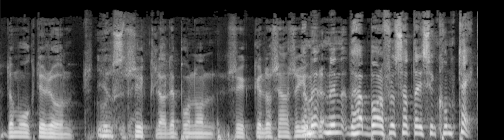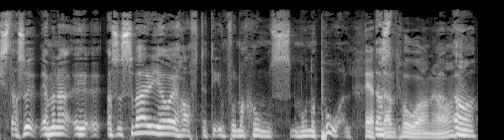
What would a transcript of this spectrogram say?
De åkte runt och cyklade på någon cykel och sen så gjorde... men, men det här, bara för att sätta det i sin kontext. Alltså, jag menar, eh, alltså Sverige har ju haft ett informationsmonopol. Ettan, alltså, tvåan, ja. Ja,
